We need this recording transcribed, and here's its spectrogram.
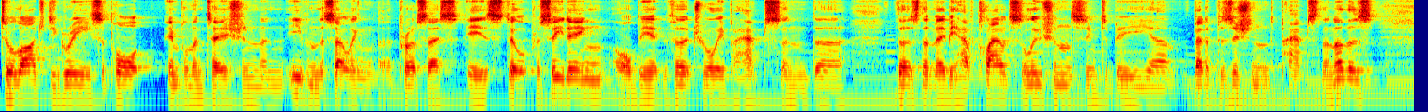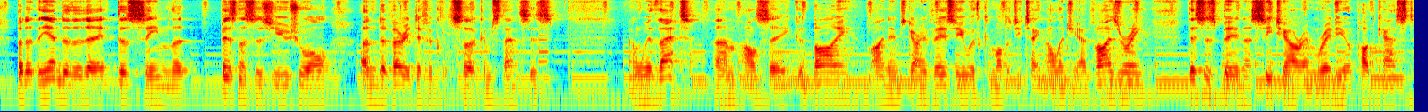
To a large degree, support implementation and even the selling process is still proceeding, albeit virtually perhaps, and uh, those that maybe have cloud solutions seem to be uh, better positioned perhaps than others. But at the end of the day, it does seem that business as usual under very difficult circumstances. And with that, um, I'll say goodbye. My name's Gary Vasey with Commodity Technology Advisory. This has been a CTRM radio podcast.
